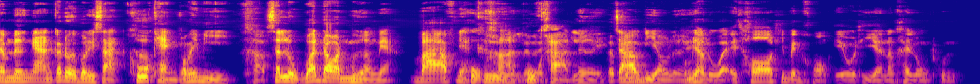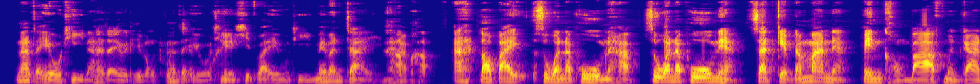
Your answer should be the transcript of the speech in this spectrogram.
ดำเนินงานก็โดยบริษัทคู่แข่งก็ไม่มีครับสรุปว่าดอนเมืองเนี่ยบาร์ฟเนี่ยผูกคือขาดเลยผูกขาดเลยเอ้ยเจ้าเดียวเลย ผมอยากรู้ว่าไอ้ท่อที่เป็นของ AOT อันนั้นใครลงทุน น่าจะ AOT นะ น่าจะ AOT ลงทุน น่าจะใช่ไหม AOT โอเคคิดว่า AOT ไม่มั่นใจนะคครัรับบครับอะต่อไปสุวรรณภูมินะครับสุวรรณภูมิเนี่ยจัดเก็บน้ำมันเนี่ยเป็นของบาร์ฟเหมือนกัน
